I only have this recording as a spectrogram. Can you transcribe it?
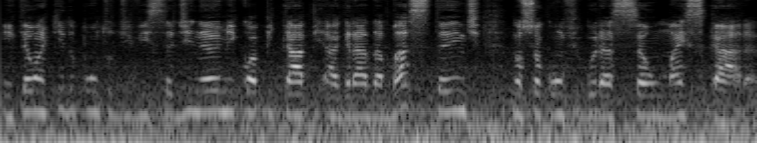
Então aqui do ponto de vista dinâmico, a picape agrada bastante na sua configuração mais cara.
